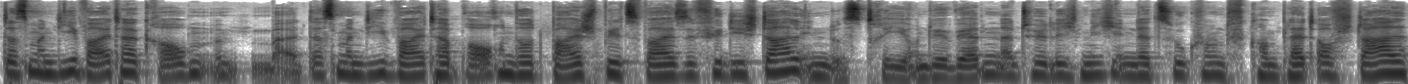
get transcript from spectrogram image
dass man die weiter grauben, äh, dass man die weiter brauchen wird, beispielsweise für die Stahlindustrie. Und wir werden natürlich nicht in der Zukunft komplett auf Stahl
